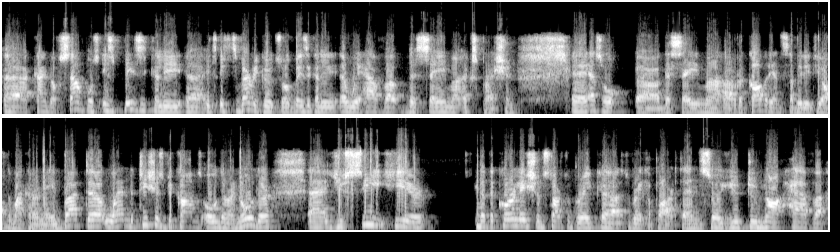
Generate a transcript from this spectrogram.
uh, kind of samples is basically, uh, it's, it's very good. So basically uh, we have uh, the same expression. and so the same recovery and stability of the microRNA. But when the tissues becomes older and older, you see here that the correlations start to break uh, to break apart and so you do not have uh,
